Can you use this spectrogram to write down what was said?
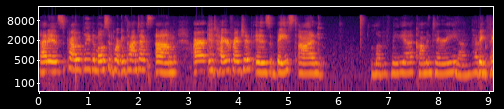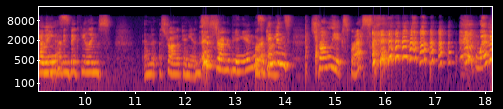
That is probably the most important context. Um, our entire friendship is based on love of media, commentary, yeah, having, big feelings, having, having big feelings and strong opinions. strong opinions, or opinions strongly expressed. Whether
